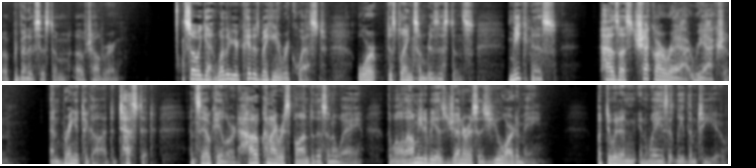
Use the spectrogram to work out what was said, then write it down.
uh, preventive system of child rearing. So again, whether your kid is making a request or displaying some resistance, meekness has us check our rea- reaction and bring it to God to test it and say, okay, Lord, how can I respond to this in a way that will allow me to be as generous as you are to me, but do it in, in ways that lead them to you,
